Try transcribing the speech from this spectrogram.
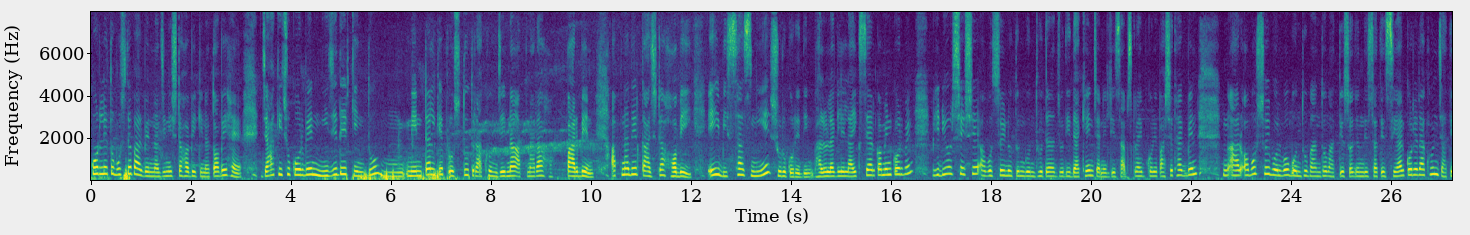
করলে তো বুঝতে পারবেন না জিনিসটা হবে কিনা। তবে হ্যাঁ যা কিছু করবেন, নিজেদের কিন্তু মেন্টালকে প্রস্তুত রাখুন যে না, আপনারা পারবেন, আপনাদের কাজটা হবেই। এই বিশ্বাস নিয়ে শুরু করে দিন। ভালো লাগলে লাইক শেয়ার কমেন্ট করবেন। ভিডিওর শেষে অবশ্যই নতুন বন্ধুরা যদি দেখেন, চ্যানেলটি সাবস্ক্রাইব করে পাশে থাকবেন। আর অবশ্যই বলব বন্ধু বান্ধব আত্মীয় স্বজনদের সাথে শেয়ার করে রাখুন, যাতে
